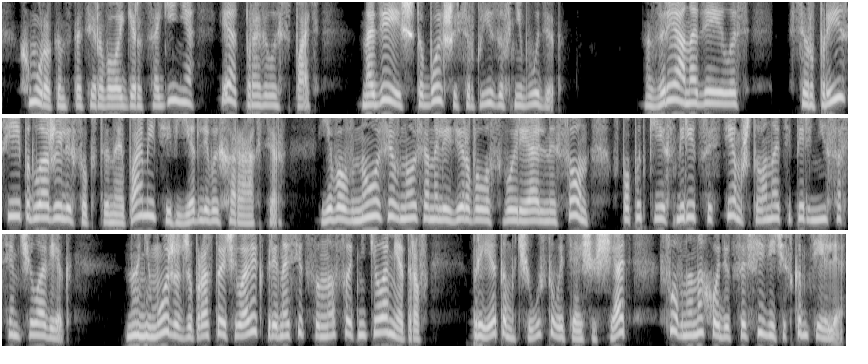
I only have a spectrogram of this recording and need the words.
— хмуро констатировала герцогиня и отправилась спать, надеясь, что больше сюрпризов не будет. Зря надеялась. Сюрприз ей подложили собственная память и въедливый характер. Ева вновь и вновь анализировала свой реальный сон в попытке смириться с тем, что она теперь не совсем человек. Но не может же простой человек переноситься на сотни километров — при этом чувствовать и ощущать, словно находится в физическом теле.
